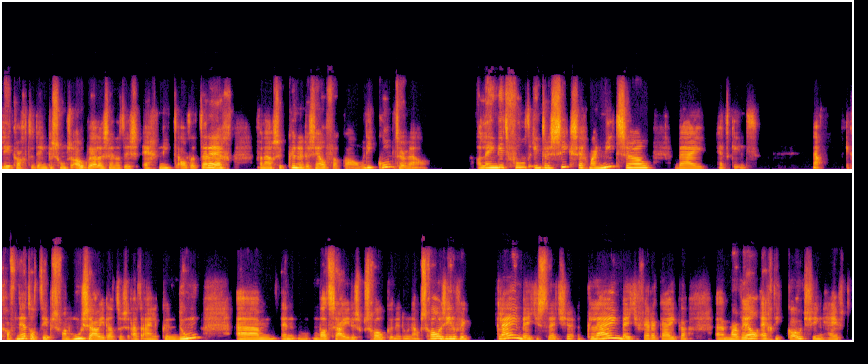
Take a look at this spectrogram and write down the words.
leerkrachten denken soms ook wel eens, en dat is echt niet altijd terecht, van nou, ze kunnen er zelf wel komen. Die komt er wel. Alleen dit voelt intrinsiek, zeg maar, niet zo bij het kind. Nou, ik gaf net al tips van hoe zou je dat dus uiteindelijk kunnen doen. Um, en wat zou je dus op school kunnen doen? Nou, op school is ieder een klein beetje stretchen, een klein beetje verder kijken, uh, maar wel echt die coaching heeft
